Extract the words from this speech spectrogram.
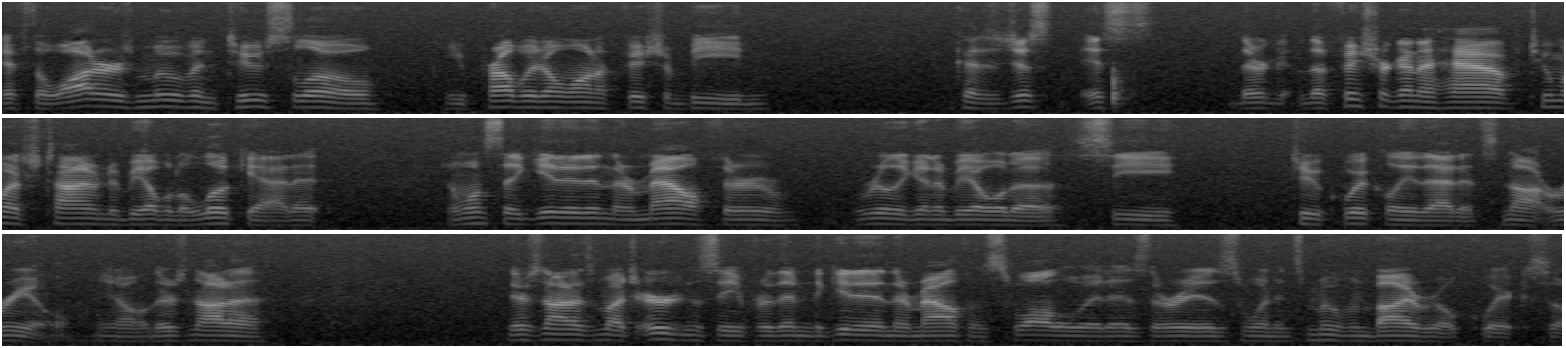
if the water is moving too slow, you probably don't want to fish a bead because just it's they're the fish are to have too much time to be able to look at it, and once they get it in their mouth, they're really to be able to see too quickly that it's not real. You know, there's not a there's not as much urgency for them to get it in their mouth and swallow it as there is when it's moving by real quick. So,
